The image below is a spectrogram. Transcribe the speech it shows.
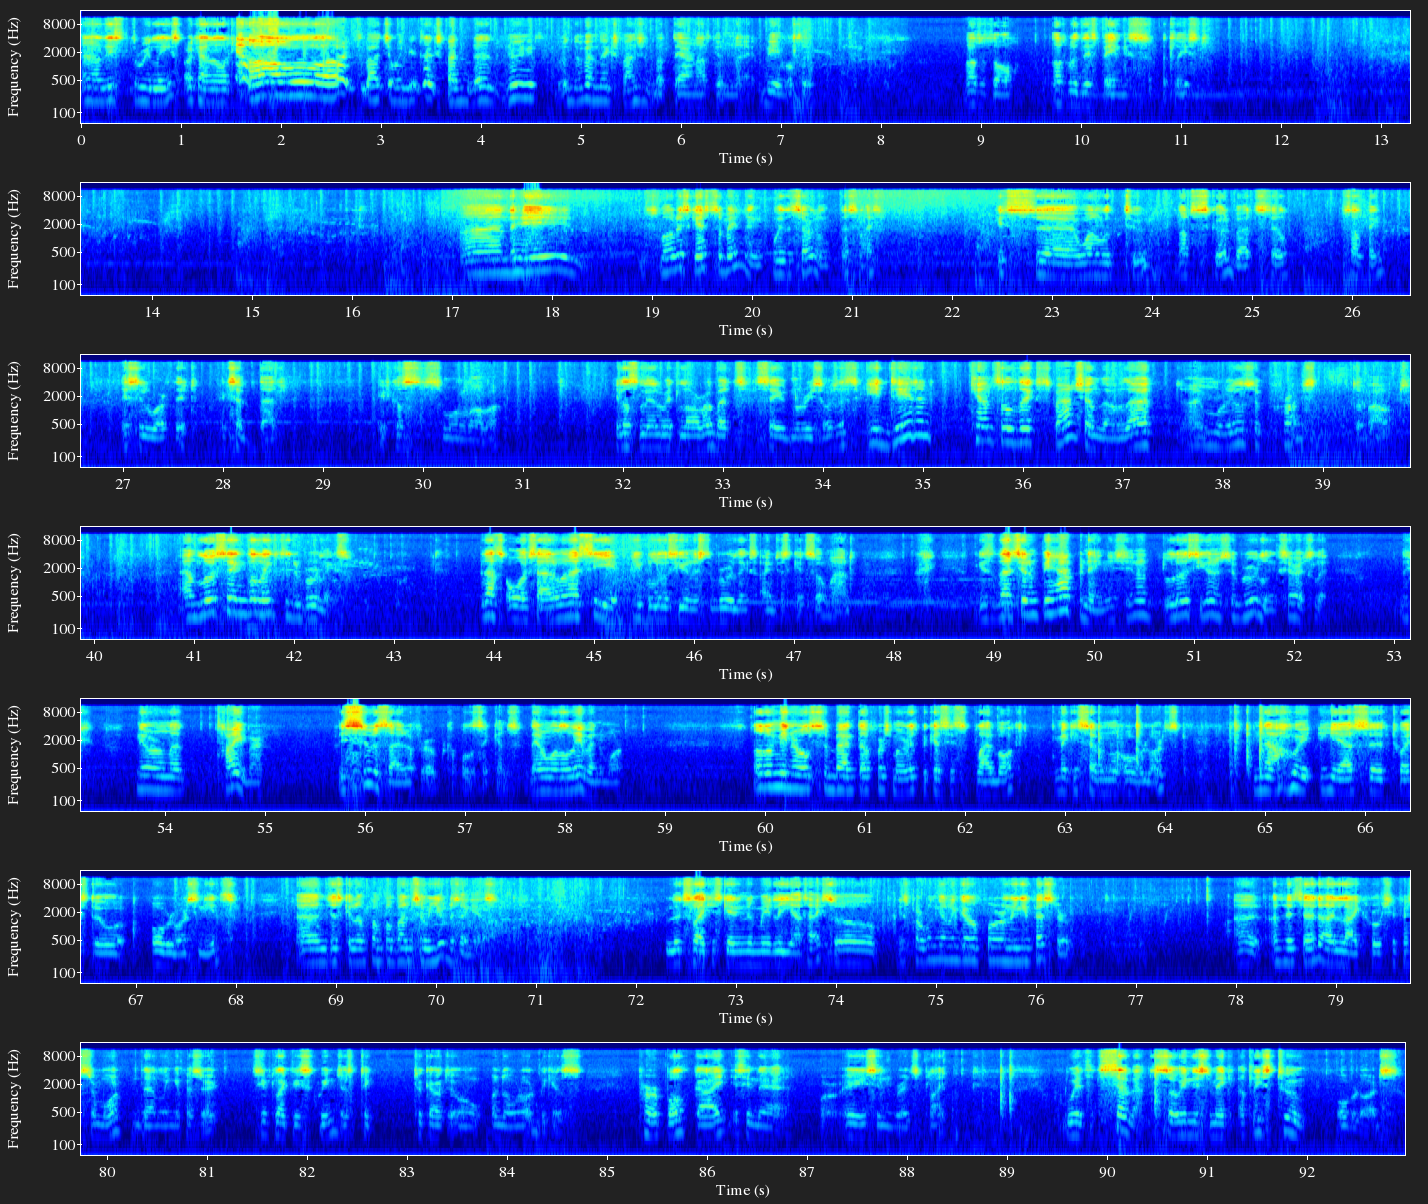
Uh, these three lings are kind of like, oh, expansion, we need to expand, uh, we need to defend the expansion, but they are not going to be able to. Not at all. Not with this banelings, at least. And he Smotîs gets baneling with the circling. That's nice. It's uh, one with two. Not as good, but still something. It's still worth it. Except that it costs small lava. He lost a little bit lava, but saved no resources. He didn't cancel the expansion though. That I'm really surprised about. And losing the ling to the Broodlings. That's always sad. When I see people lose units to Broodlings, I just get so mad. because that shouldn't be happening. You shouldn't lose units to Broodlings, seriously. They're on a timer. They suicide after a couple of seconds. They don't want to live anymore. A lot of minerals banked up for Smotîs because his supply blocked, making 7 more overlords. Now he has uh, twice the overlords he needs. And just gonna pump a bunch of units, I guess. Looks like he's getting the melee attack, so he's probably gonna go for a Ling Infestor. Uh, as I said, I like Roach Infestor more than Ling Infestor. Seems like this queen just took out an overlord because purple guy is in the or is in red supply with seven, so he needs to make at least two overlords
